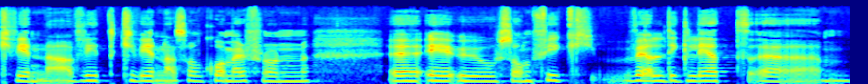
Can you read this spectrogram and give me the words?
kvinna, vit kvinna som kommer från Eh, EU som fick väldigt lätt ehm,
